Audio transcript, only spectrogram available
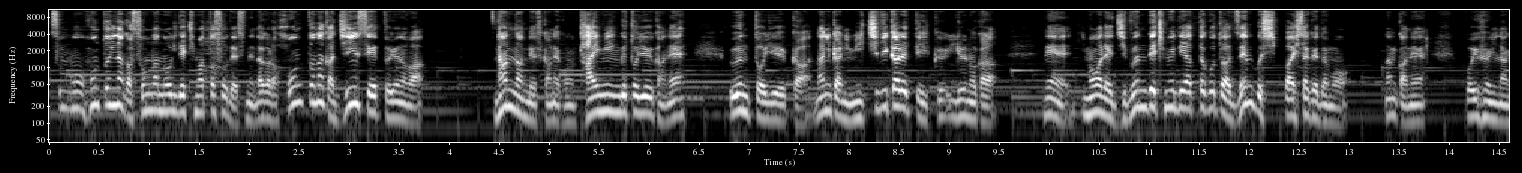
その本当になんかそんなノリで決まったそうですね。だから本当なんか人生というのは、何なんですかね、このタイミングというかね、運というか、何かに導かれていくいるのか、ね、今まで自分で決めてやったことは全部失敗したけども、なんかね、こういうふうにな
